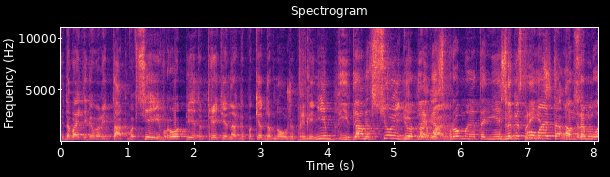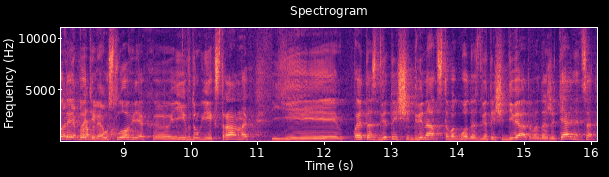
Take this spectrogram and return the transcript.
И давайте говорить так, во всей Европе этот третий энергопакет давно уже применим. И, и там Газ... все идет и для нормально. Газпрома это не и для Газпрома это Он работает в этих условиях э, и в других странах. И это с 2012 года, с 2009 даже тянется.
